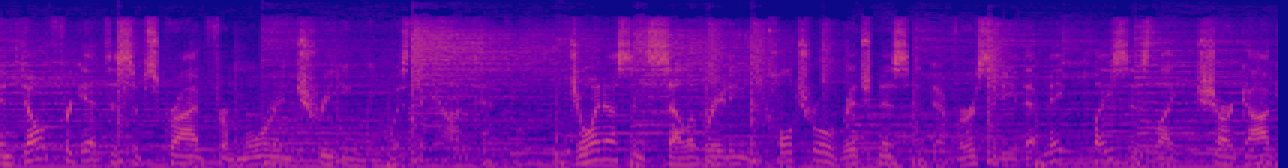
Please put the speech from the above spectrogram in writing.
And don't forget to subscribe for more intriguing linguistic content. Join us in celebrating the cultural richness and diversity that make places like Shargagi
